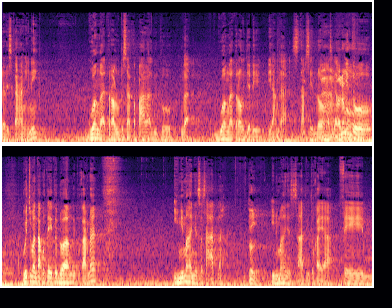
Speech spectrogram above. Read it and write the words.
dari sekarang ini gue nggak terlalu besar kepala gitu. Nggak gue nggak terlalu jadi ya nggak star syndrome Nah, segala gitu. Gue cuma takutnya itu doang gitu. Karena ini mah hanya sesaat lah Betul. ini mah hanya sesaat gitu kayak fame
